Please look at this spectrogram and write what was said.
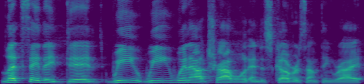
let's say they did. We we went out, traveled, and discovered something. Right.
